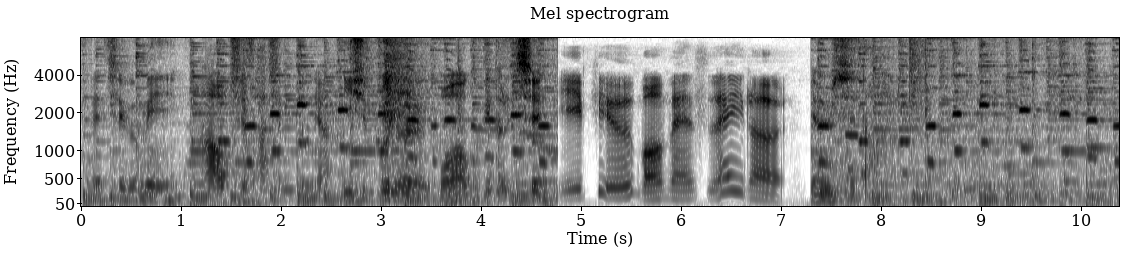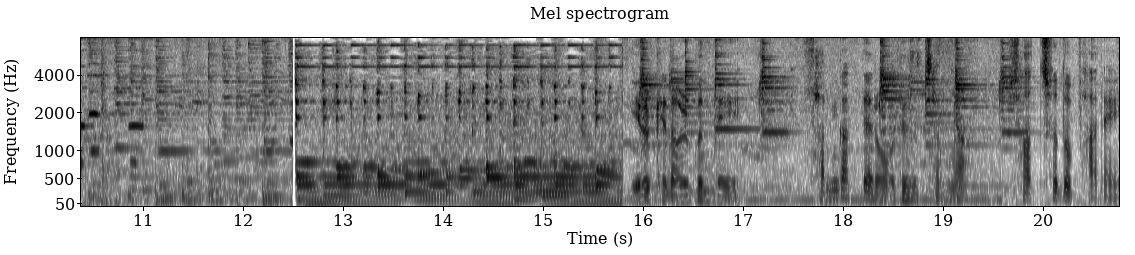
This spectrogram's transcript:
근데 지금이 9시 40분이야. 20분을 뭐하고 기다리지? A few moments later. 10시다. 이렇게 넓은데 삼각대를 어디서 찾냐? 셔츠도 파네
